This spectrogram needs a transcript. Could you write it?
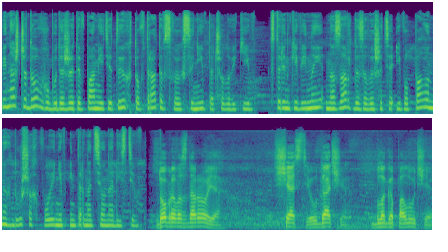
Війна ще довго буде жити в пам'яті тих, хто втратив своїх синів та чоловіків. Сторінки війни назавжди залишаться і в опалених душах воїнів-інтернаціоналістів. Доброго здоровья, счастья, удачи, благополучия.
